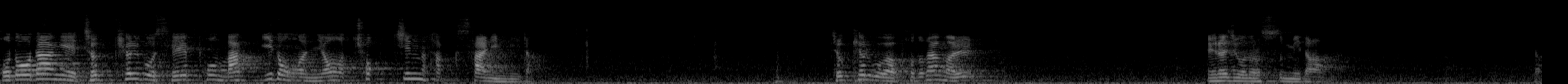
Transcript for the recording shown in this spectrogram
포도당의 적혈구 세포막 이동은요 촉진 확산입니다. 적혈구가 포도당을 에너지원으로 씁니다. 자,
